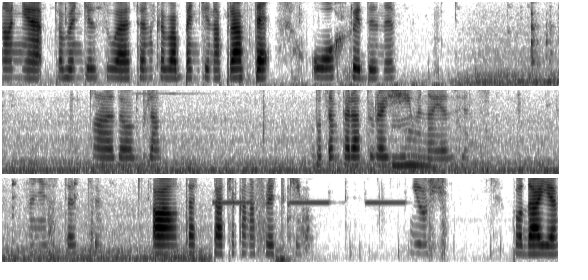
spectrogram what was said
No nie, to będzie złe. Ten kebab będzie naprawdę ohydny. Ale dobra. Bo temperatura zimna jest, więc... No niestety. A, on ta, ta czeka na frytki. Już. Podaję.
